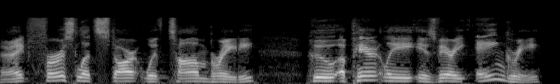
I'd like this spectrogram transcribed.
All right. First, let's start with Tom Brady, who apparently is very angry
